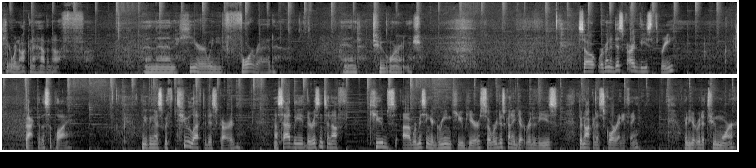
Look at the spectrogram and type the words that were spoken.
Here we're not going to have enough. And then here we need four red and two orange. So we're going to discard these three back to the supply, leaving us with two left to discard. Now sadly, there isn't enough cubes. Uh, we're missing a green cube here, so we're just going to get rid of these. They're not going to score anything. We're going to get rid of two more.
